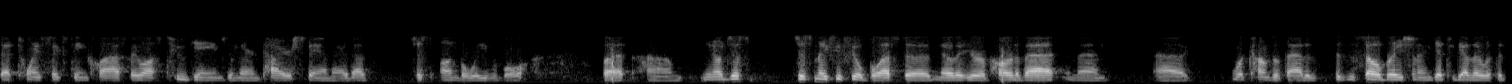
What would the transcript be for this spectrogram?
that 2016 class, they lost two games in their entire span there. That's just unbelievable. But um, you know, just just makes you feel blessed to know that you're a part of that, and then uh, what comes with that is, is the celebration and get together with the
